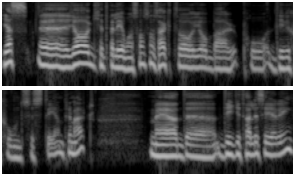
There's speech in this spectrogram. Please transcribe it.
Yes, eh, jag heter Pelle Johansson som sagt och jobbar på divisionssystem primärt med eh, digitalisering.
